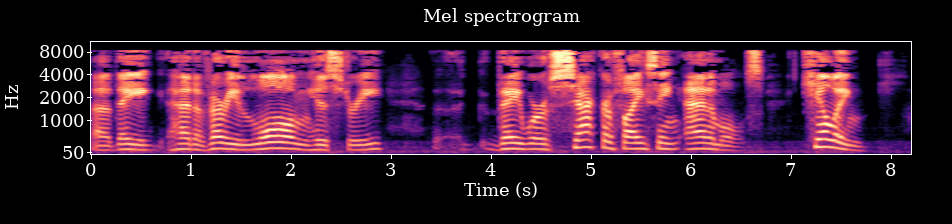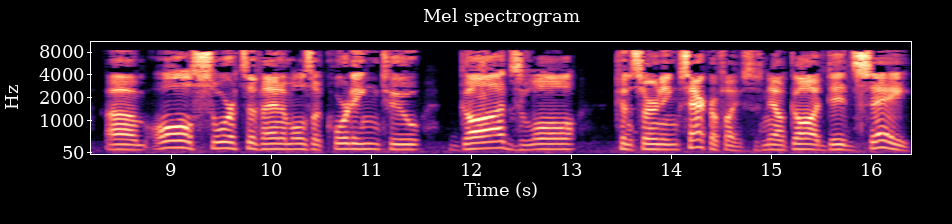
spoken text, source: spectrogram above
uh, they had a very long history they were sacrificing animals killing um, all sorts of animals according to God's law concerning sacrifices. Now God did say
